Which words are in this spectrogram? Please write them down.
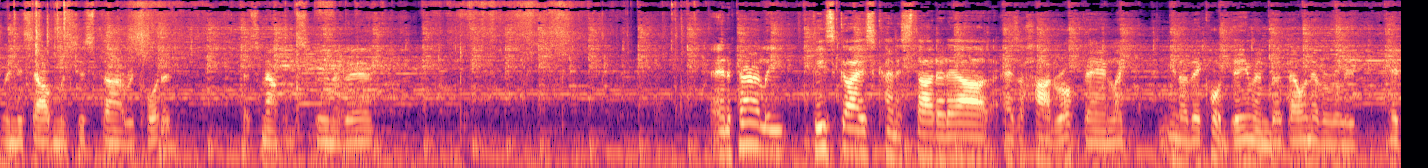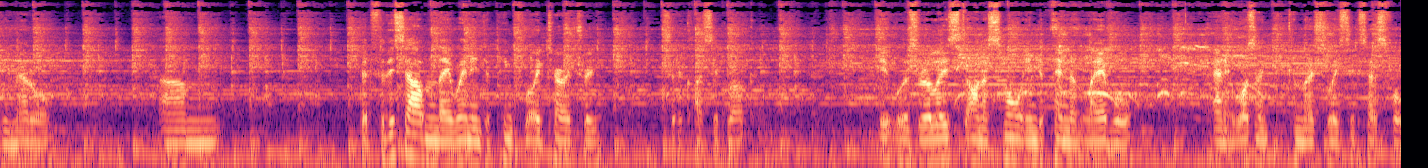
when this album was just uh, recorded. That's Malcolm Spooner there. And apparently these guys kind of started out as a hard rock band, like, you know, they're called Demon, but they were never really heavy metal. Um, but for this album, they went into Pink Floyd territory, sort of classic rock. It was released on a small independent label and it wasn't commercially successful.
